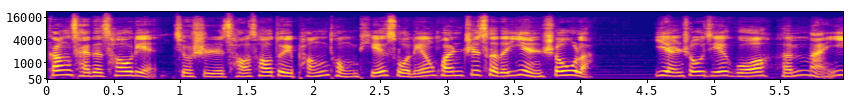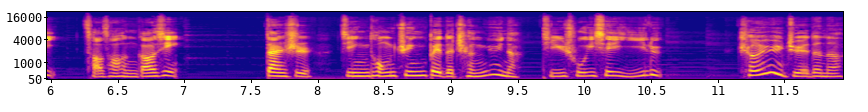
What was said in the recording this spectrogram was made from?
刚才的操练就是曹操对庞统铁索连环之策的验收了，验收结果很满意，曹操很高兴。但是精通军备的陈玉呢，提出一些疑虑。陈玉觉得呢，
